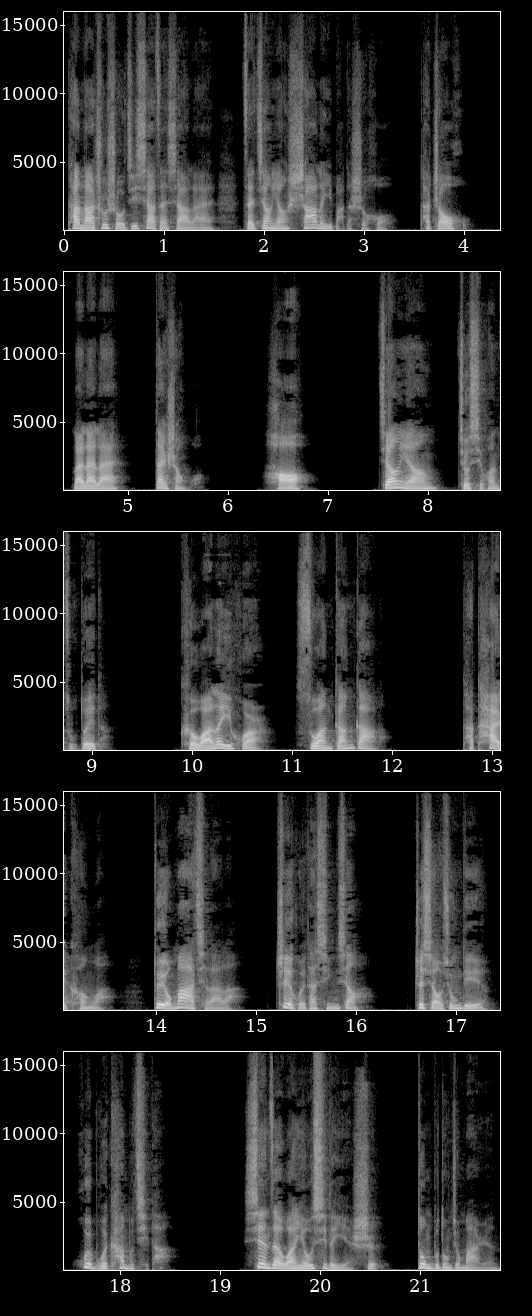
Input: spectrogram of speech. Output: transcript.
他拿出手机下载下来，在江阳杀了一把的时候，他招呼：“来来来，带上我。”好，江阳就喜欢组队的。可玩了一会儿。苏安尴尬了，他太坑了，队友骂起来了，这毁他形象。这小兄弟会不会看不起他？现在玩游戏的也是，动不动就骂人。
